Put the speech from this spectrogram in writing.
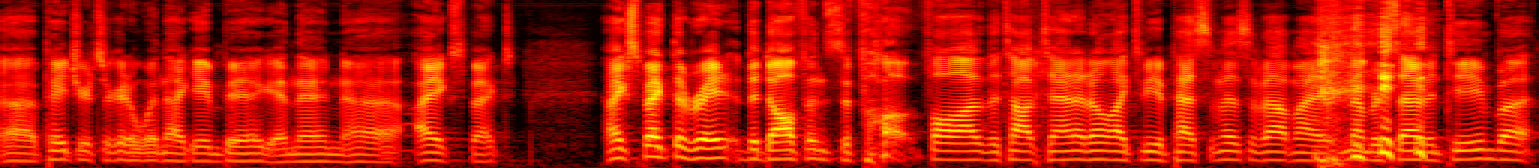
Uh, Patriots are gonna win that game big, and then uh, I expect I expect the Ra- the Dolphins to fall fall out of the top ten. I don't like to be a pessimist about my number seven team, but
